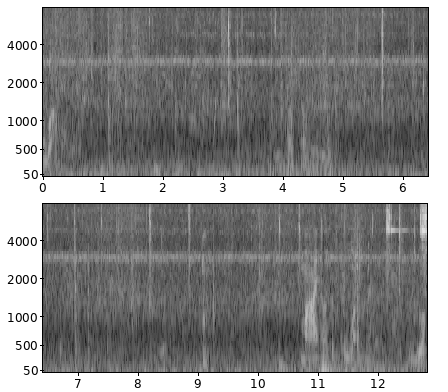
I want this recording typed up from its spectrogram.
นี่ก็ค่อยจะถั่วสีเขาช่องดีไม้เขาจะถั่วอีกนะ ยวบ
